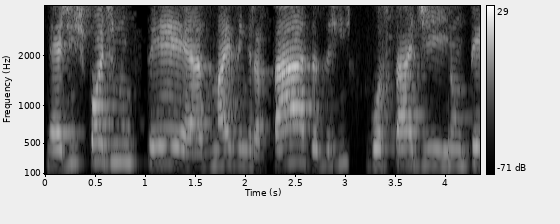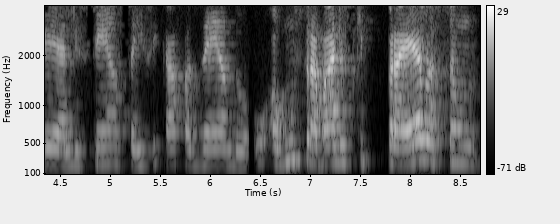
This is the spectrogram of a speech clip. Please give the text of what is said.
né, a gente pode não ser as mais engraçadas, a gente gostar de não ter a licença e ficar fazendo alguns trabalhos que para elas são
